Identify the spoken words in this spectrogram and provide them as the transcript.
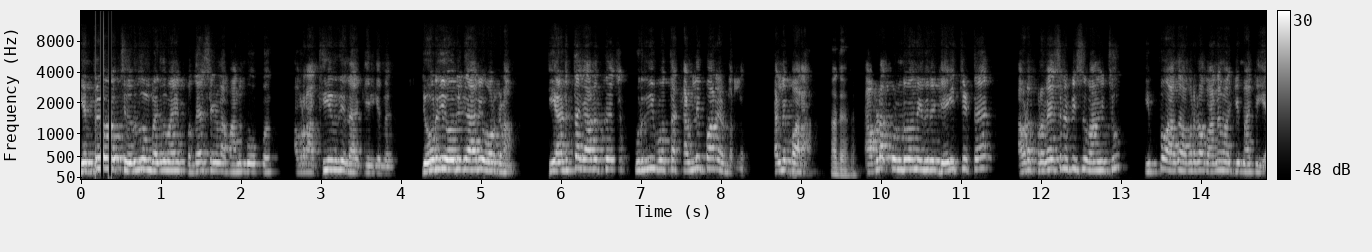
എത്രയോ ചെറുതും വലുതുമായ പ്രദേശങ്ങളെ വനം വകുപ്പ് അവർ അധീനതയിലാക്കിയിരിക്കുന്നത്. ജോർജ് ഒരു കാര്യം ഓർക്കണം. ഈ അടുത്ത കാലത്ത് കുറിഞ്ഞു പോത്ത കള്ളിപ്പാറ ഉണ്ടല്ലോ കള്ളിപ്പാറ. അവിടെ കൊണ്ടുവന്ന് ഇവർ ഗേറ്റ് ഇട്ട് അവിടെ പ്രവേശന ഫീസ് വാങ്ങിച്ചു. ഇപ്പോ അത് അവരുടെ വനമാക്കി മാറ്റുക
